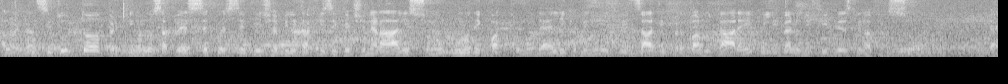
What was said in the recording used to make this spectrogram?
Allora, innanzitutto, per chi non lo sapesse, queste 10 abilità fisiche generali sono uno dei quattro modelli che vengono utilizzati per valutare il livello di fitness di una persona. ok?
